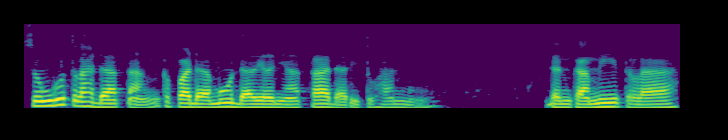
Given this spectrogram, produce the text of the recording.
sungguh telah datang kepadamu dalil nyata dari Tuhanmu dan kami telah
